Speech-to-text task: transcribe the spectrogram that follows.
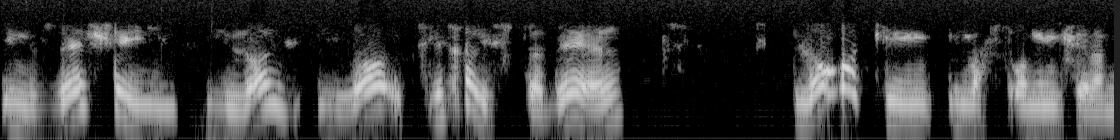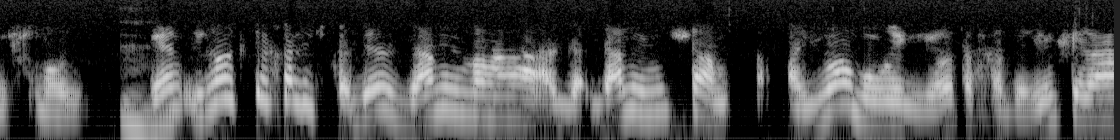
עם זה שהיא לא, לא הצליחה להסתדר לא רק עם, עם השונאים שלה משמאל, mm-hmm. כן? היא לא הצליחה להסתדר גם עם, ה, גם עם מי שהיו אמורים להיות החברים שלה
